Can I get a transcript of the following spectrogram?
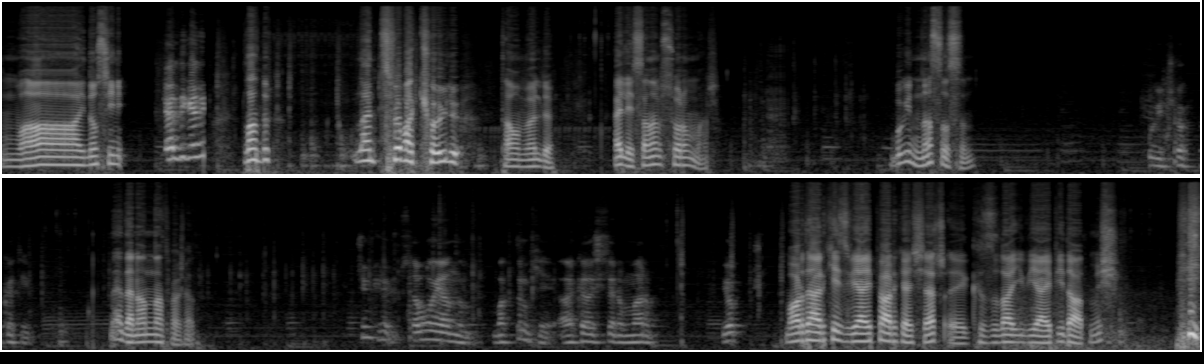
Vay nasıl ini... Geldi geldi. Lan dur. Lan tipe bak köylü. Tamam öldü. Ali sana bir sorum var. Bugün nasılsın? Bugün çok kötüyüm. Neden anlat bakalım. Çünkü sabah uyandım. Baktım ki arkadaşlarım var mı? Yok. Bu arada herkes VIP arkadaşlar. Ee, Kızılay VIP dağıtmış.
